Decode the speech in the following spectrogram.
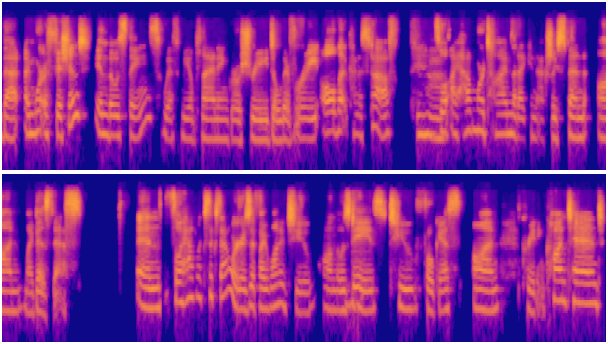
that I'm more efficient in those things with meal planning, grocery, delivery, all that kind of stuff. Mm-hmm. So I have more time that I can actually spend on my business. And so I have like six hours if I wanted to on those mm-hmm. days to focus on creating content,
